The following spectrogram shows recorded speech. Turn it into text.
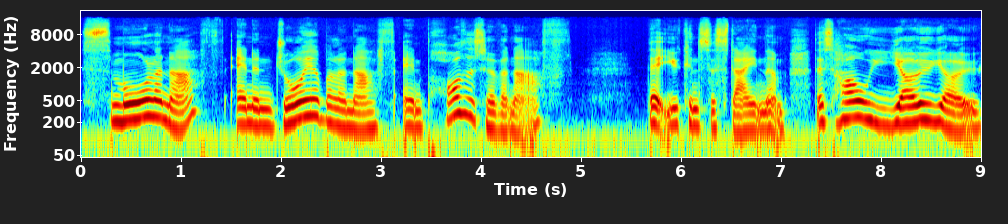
small enough and enjoyable enough and positive enough that you can sustain them. This whole yo yo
